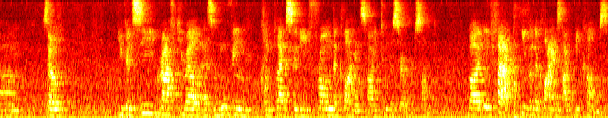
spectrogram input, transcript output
Um, so you could see GraphQL as moving complexity from the client side to the server side. But in fact, even the client side becomes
